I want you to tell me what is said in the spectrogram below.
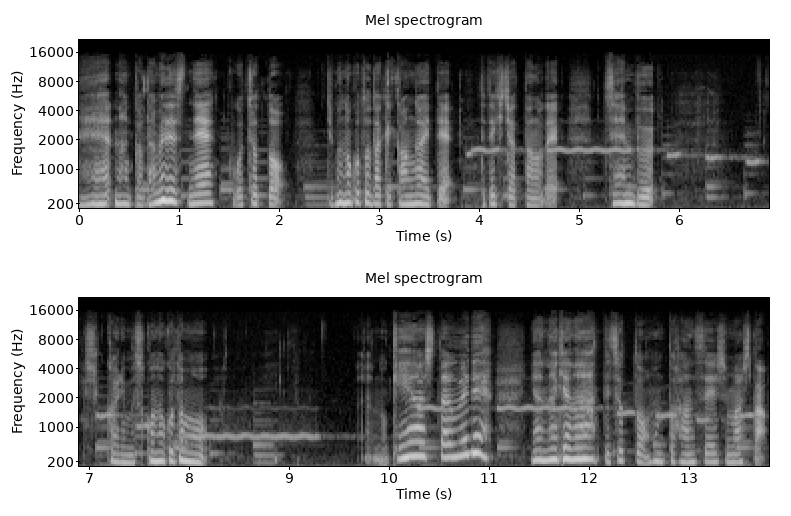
ねなんかダメですね。ここちょっと自分のことだけ考えて出てきちゃったので、全部、しっかり息子のことも、あの、ケアした上でやんなきゃなってちょっとほんと反省しました。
